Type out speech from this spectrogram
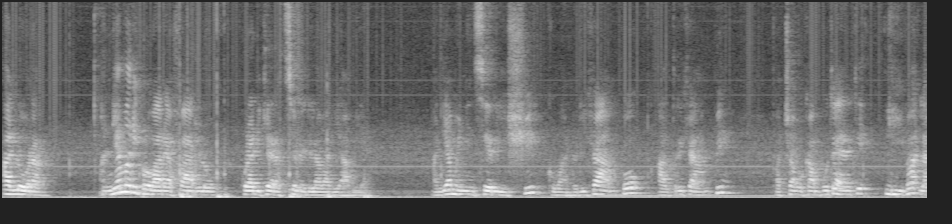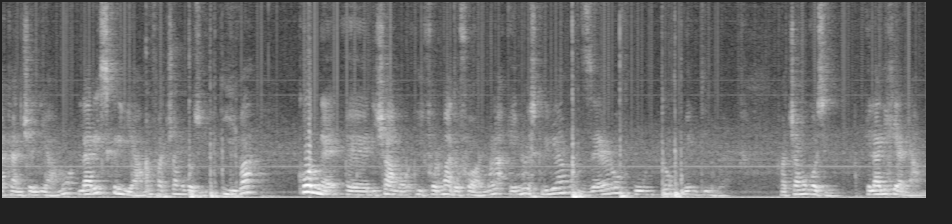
Allora andiamo a riprovare a farlo con la dichiarazione della variabile. Andiamo in inserisci, comando di campo, altri campi, facciamo campo utente, l'IVA la cancelliamo, la riscriviamo, facciamo così, IVA con eh, diciamo il formato formula e noi scriviamo 0.22. Facciamo così e la dichiariamo.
